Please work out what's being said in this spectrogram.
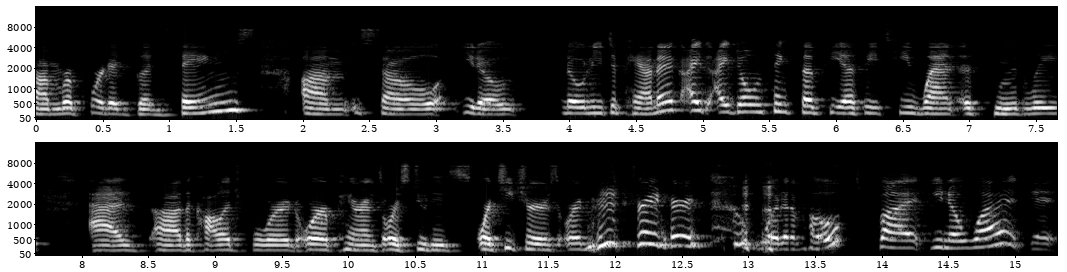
um, reported good things. Um, so, you know, no need to panic. I, I, don't think the PSAT went as smoothly as uh, the College Board or parents or students or teachers or administrators would have hoped. But you know what? It,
